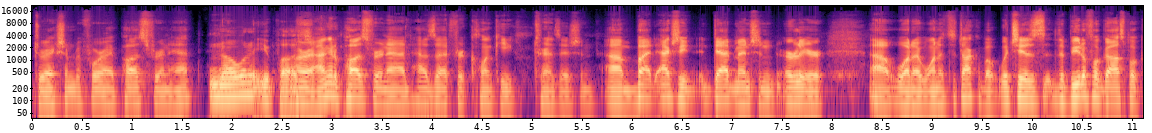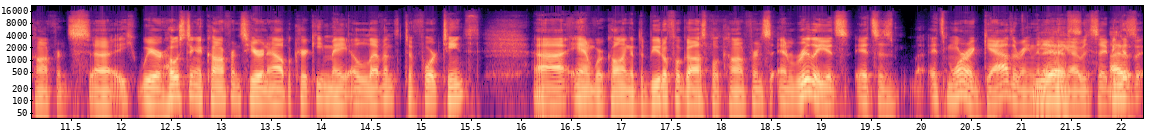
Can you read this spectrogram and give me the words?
direction before I pause for an ad? No, why don't you pause? All right, I'm going to pause for an ad. How's that for clunky transition? Um, but actually, Dad mentioned earlier uh, what I wanted to talk about, which is the Beautiful Gospel Conference. Uh, we are hosting a conference here in Albuquerque, May 11th to 14th, uh, and we're calling it the Beautiful Gospel Conference. And really, it's it's as it's more a gathering than yes. anything, I would say, because. I,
